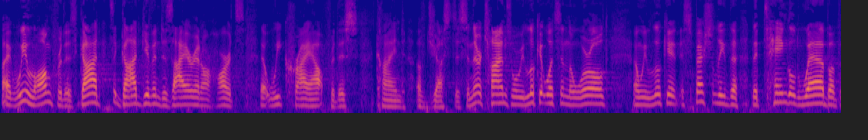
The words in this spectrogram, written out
Like we long for this. God, it's a God given desire in our hearts that we cry out for this kind of justice. And there are times where we look at what's in the world and we look at especially the, the tangled web of,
